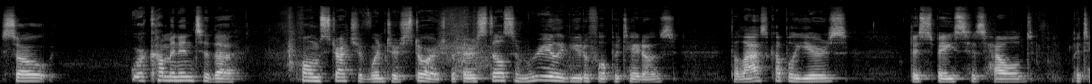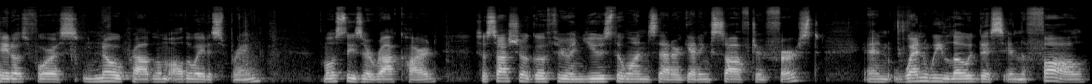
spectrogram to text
so we're coming into the home stretch of winter storage, but there are still some really beautiful potatoes. The last couple years, this space has held potatoes for us no problem all the way to spring. Most of these are rock hard, so Sasha will go through and use the ones that are getting softer first. And when we load this in the fall,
